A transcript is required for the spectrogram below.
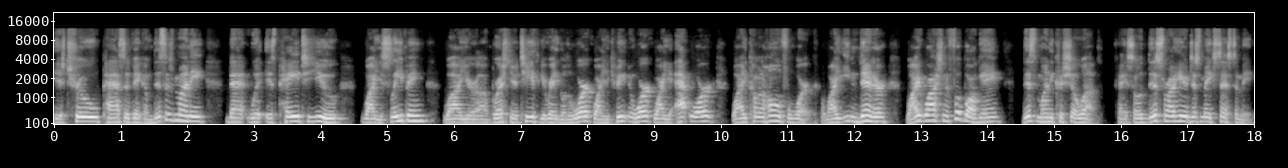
is true passive income. This is money that is paid to you while you're sleeping, while you're uh, brushing your teeth, get ready to go to work, while you're commuting to work, while you're at work, while you're coming home from work, while you're eating dinner, while you're watching a football game, this money could show up. Okay, so this right here just makes sense to me.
